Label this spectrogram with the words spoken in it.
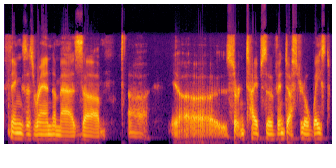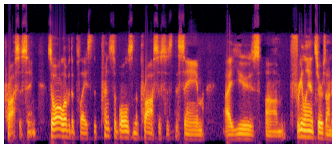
things as random as um, uh, uh, certain types of industrial waste processing. So all over the place, the principles and the process is the same. I use um, freelancers on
